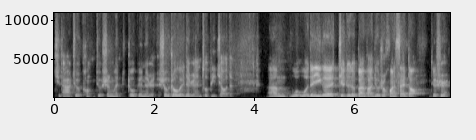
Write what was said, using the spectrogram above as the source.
其他就朋就身为周边的人收周围的人做比较的，嗯，我我的一个解决的办法就是换赛道，就是。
